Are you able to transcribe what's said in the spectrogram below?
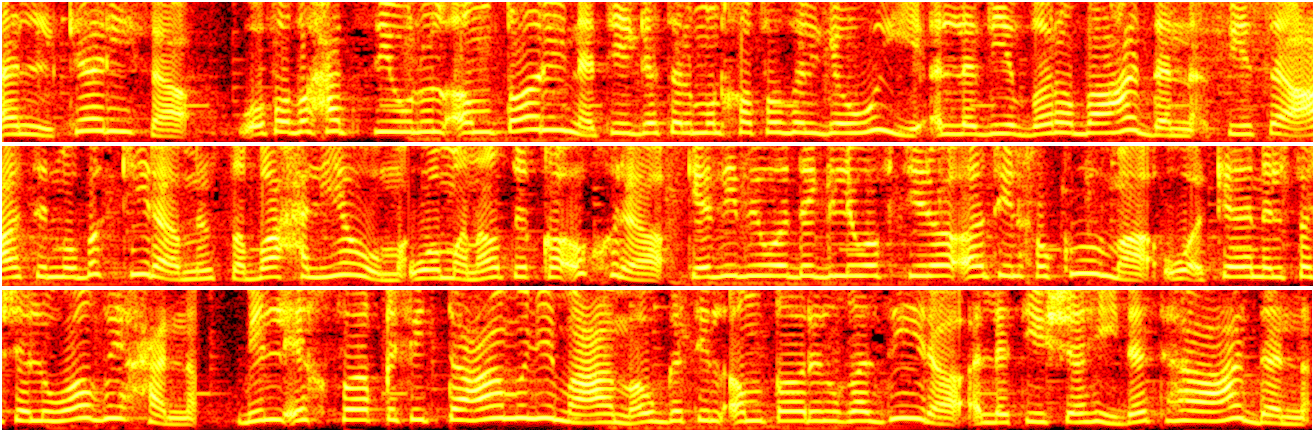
الكارثة. وفضحت سيول الأمطار نتيجة المنخفض الجوي الذي ضرب عدن في ساعات مبكرة من صباح اليوم ومناطق أخرى. كذب ودجل وافتراءات الحكومة وكان الفشل واضحا بالإخفاق في التعامل مع موجة الأمطار الغزيرة التي شهدتها عدن.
